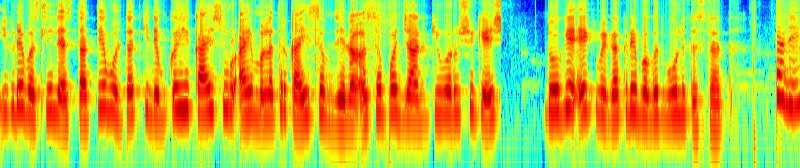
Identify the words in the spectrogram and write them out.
इकडे बसलेले असतात. ते बोलतात की नेमकं हे काय सुरू आहे? मला तर काहीच समजेना. असं पण जानकी व ऋषिकेश दोघे एकमेकाकडे बघत बोलत असतात. आणि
